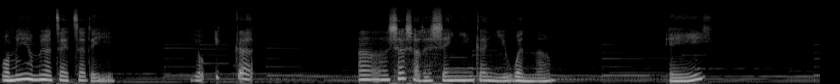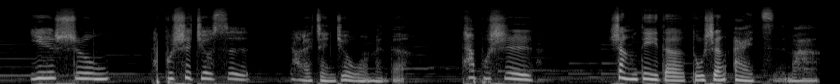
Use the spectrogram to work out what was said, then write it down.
我们有没有在这里有一个嗯小小的声音跟疑问呢？诶，耶稣他不是就是要来拯救我们的，他不是上帝的独生爱子吗？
